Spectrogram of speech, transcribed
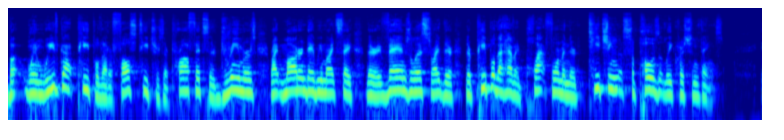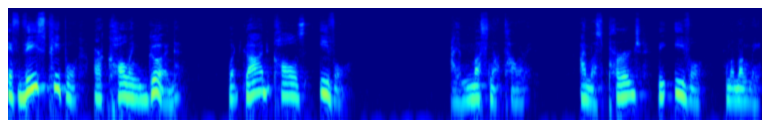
But when we've got people that are false teachers, they're prophets, they're dreamers, right? Modern day, we might say they're evangelists, right? They're, they're people that have a platform and they're teaching supposedly Christian things. If these people are calling good what God calls evil, I must not tolerate it. I must purge the evil from among me.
